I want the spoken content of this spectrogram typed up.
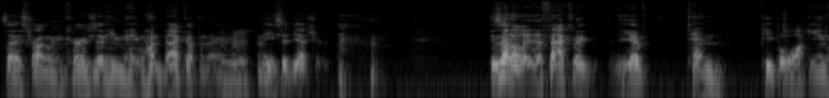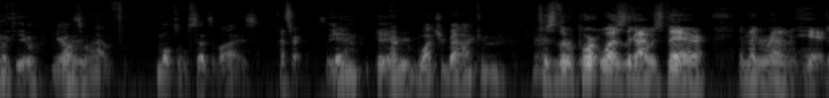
So I strongly encourage that he may want backup in there. Mhm. And he said, yeah, sure. Because not only the fact that you have 10 people walking in with you, you also have multiple sets of eyes. That's right. So you Yeah. can get, have you watch your back and Because the report was the guy was there and then ran and hid.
